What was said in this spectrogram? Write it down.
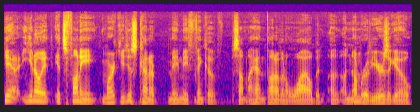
Yeah, you know, it, it's funny, Mark. You just kind of made me think of something I hadn't thought of in a while. But a, a number of years ago,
